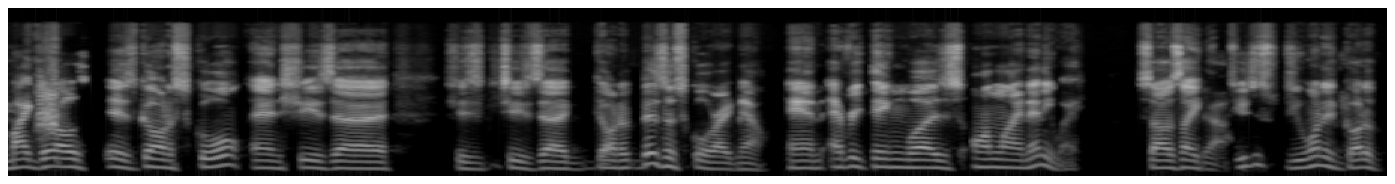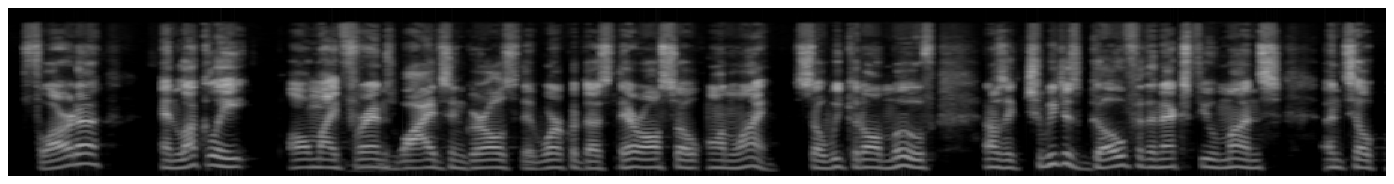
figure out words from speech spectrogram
my girl is going to school and she's uh she's she's uh going to business school right now and everything was online anyway. So I was like, Yeah. do you just do you want to go to Florida? And luckily all my friends, wives and girls that work with us, they're also online. So we could all move. And I was like, should we just go for the next few months until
